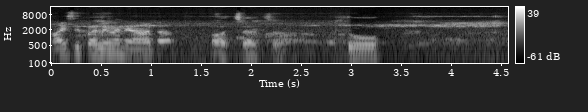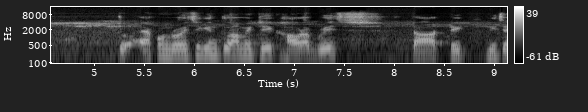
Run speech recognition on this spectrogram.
हाँ इससे पहले मैंने आया था আচ্ছা আচ্ছা তো তো এখন রয়েছি কিন্তু আমি ঠিক হাওড়া ব্রিজ তার ঠিক নিচে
